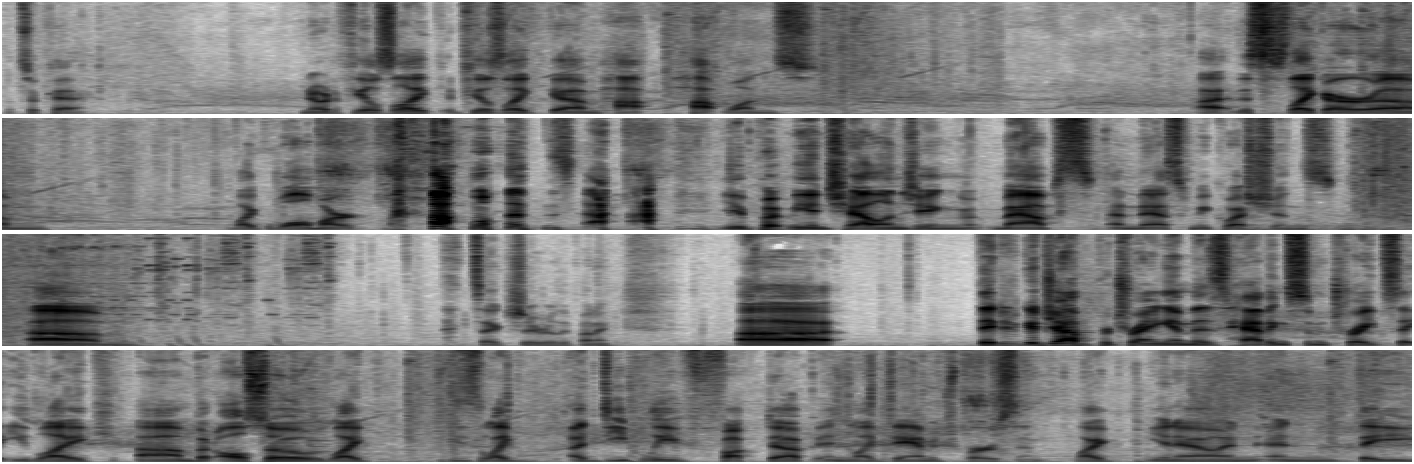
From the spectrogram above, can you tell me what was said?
That's okay. You know what it feels like? It feels like um, hot hot ones. Uh, this is like our um, like Walmart ones. you put me in challenging maps and ask me questions. Um, that's actually really funny. Uh, they did a good job portraying him as having some traits that you like, um, but also like he's like a deeply fucked up and like damaged person. Like you know, and and they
